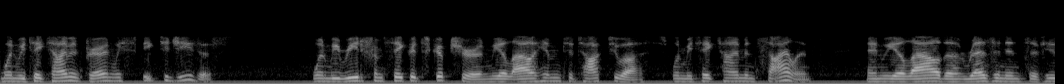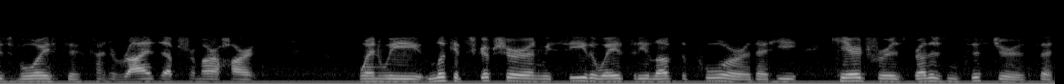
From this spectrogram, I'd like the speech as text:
When we take time in prayer and we speak to Jesus, when we read from sacred scripture and we allow him to talk to us, when we take time in silence, and we allow the resonance of his voice to kind of rise up from our hearts. When we look at scripture and we see the ways that he loved the poor, that he cared for his brothers and sisters, that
